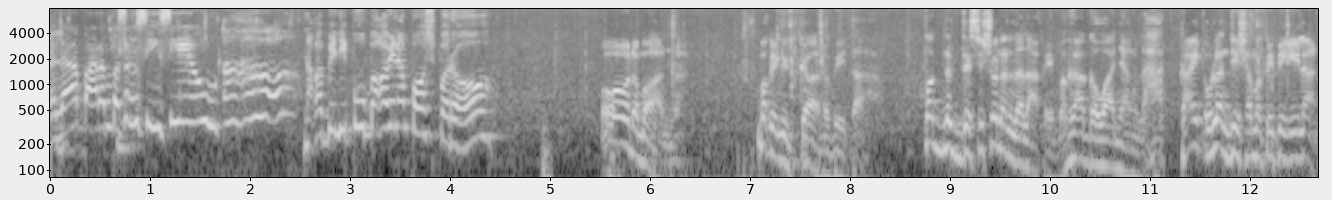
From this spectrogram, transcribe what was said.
Ala, parang basang sisiw. Ah, Nakabili po ba kayo ng posporo? Oo naman. Makinig ka, Nobita. Pag nagdesisyon ang lalaki, magagawa niya ang lahat. Kahit ulan, di siya mapipigilan.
